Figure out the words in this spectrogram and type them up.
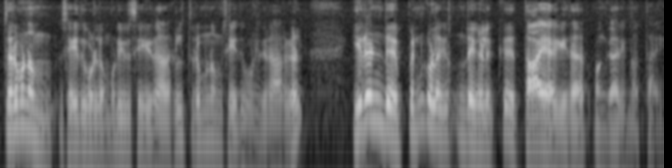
திருமணம் செய்து கொள்ள முடிவு செய்கிறார்கள். திருமணம் செய்து கொள்கிறார்கள். இரண்டு பெண் குழந்தைகளுக்கு தாயாகிறார் வங்காரி மத்தாய்.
